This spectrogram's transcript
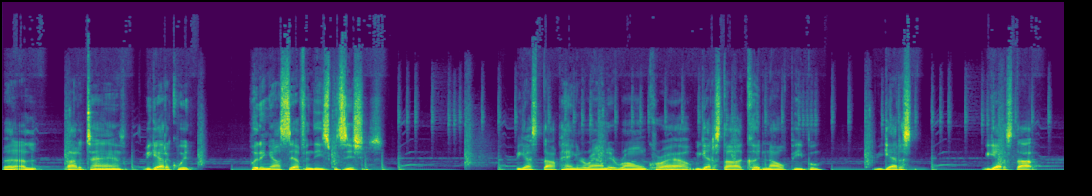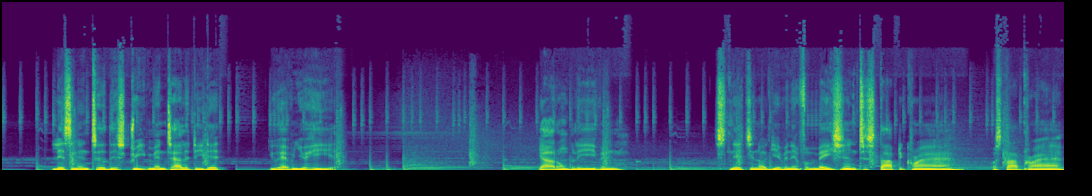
But a lot of times we gotta quit putting ourselves in these positions. We gotta stop hanging around that wrong crowd. We gotta start cutting off people. We gotta we gotta stop listening to this street mentality that you have in your head. Y'all don't believe in snitching or giving information to stop the crime or stop crime.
